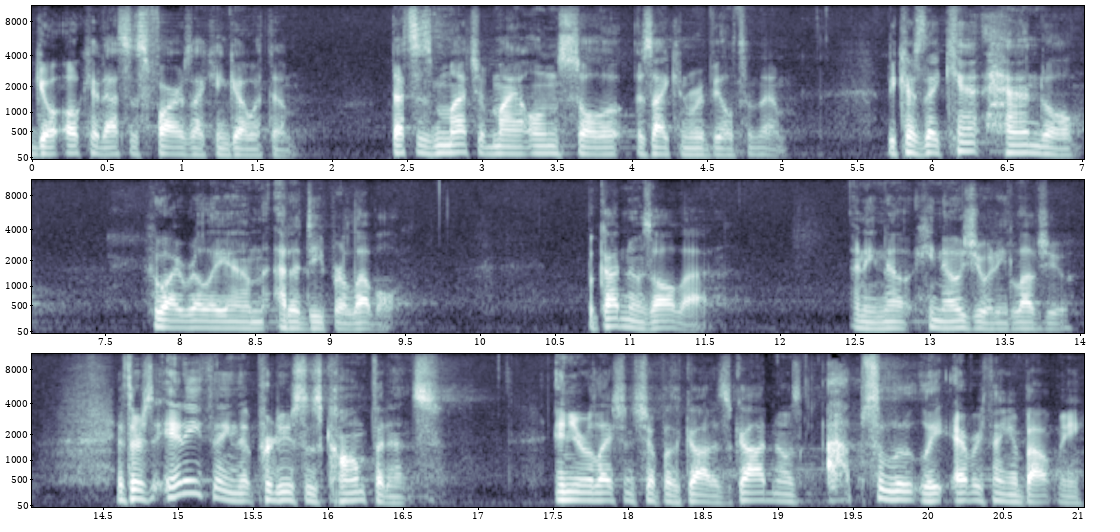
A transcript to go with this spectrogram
go, okay, that's as far as I can go with them. That's as much of my own soul as I can reveal to them because they can't handle who I really am at a deeper level. But God knows all that. And he, know, he knows you and He loves you. If there's anything that produces confidence in your relationship with God, is God knows absolutely everything about me,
